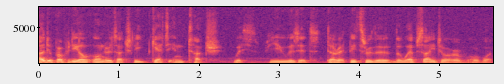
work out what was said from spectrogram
How do property owners actually get in touch with you? Is it directly through the, the website or, or what?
